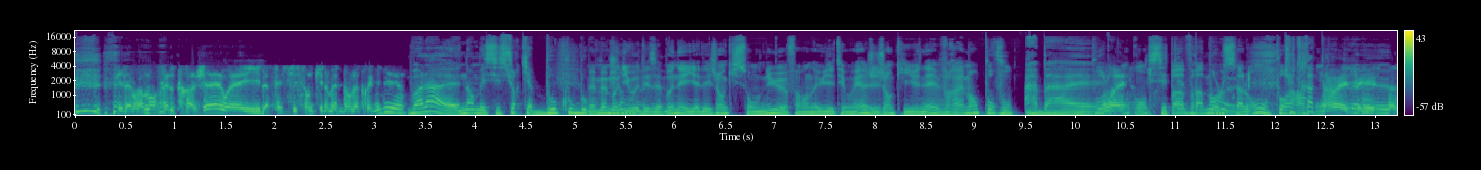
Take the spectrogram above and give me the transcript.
il a vraiment fait le trajet, ouais, il a fait 600 km dans l'après-midi. hein. Voilà, euh, non, mais c'est sûr qu'il y a beaucoup, beaucoup. Mais même de au gens, niveau des euh, abonnés, il y a des gens qui sont venus, enfin on a eu des témoignages, des gens qui venaient vraiment pour vous, Ah bah. pour Ouais. C'était pas, pas vraiment, pour le salon, pour Tu la te rappelles, euh,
